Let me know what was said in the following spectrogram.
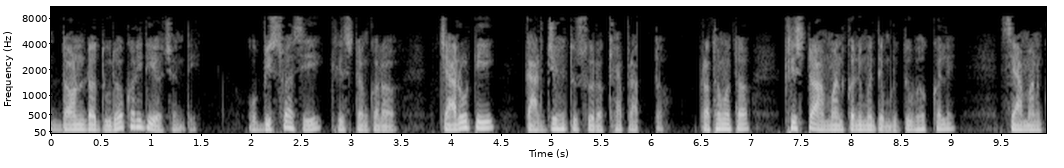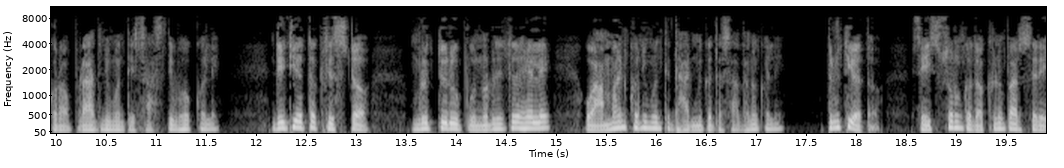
ଦଣ୍ଡ ଦୂର କରିଦେଇଅଛନ୍ତି ଓ ବିଶ୍ୱାସୀ ଖ୍ରୀଷ୍ଟଙ୍କର ଚାରୋଟି କାର୍ଯ୍ୟ ହେତୁ ସୁରକ୍ଷା ପ୍ରାପ୍ତ ପ୍ରଥମତଃ ଖ୍ରୀଷ୍ଟ ଆମମାନଙ୍କ ନିମନ୍ତେ ମୃତ୍ୟୁଭୋଗ କଲେ ସେ ଆମମାନଙ୍କର ଅପରାଧ ନିମନ୍ତେ ଶାସ୍ତି ଭୋଗ କଲେ। ଦ୍ୱିତୀୟତଃ ଖ୍ରୀଷ୍ଟ ମୃତ୍ୟୁରୁ ପୁନରୁଦ୍ଧିତ ହେଲେ ଓ ଆମମାନଙ୍କ ନିମନ୍ତେ ଧାର୍ମିକତା ସାଧନ କଲେ। ତୃତୀୟତଃ ସେ ଈଶ୍ୱରଙ୍କ ଦକ୍ଷିଣ ପାର୍ଶ୍ୱରେ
